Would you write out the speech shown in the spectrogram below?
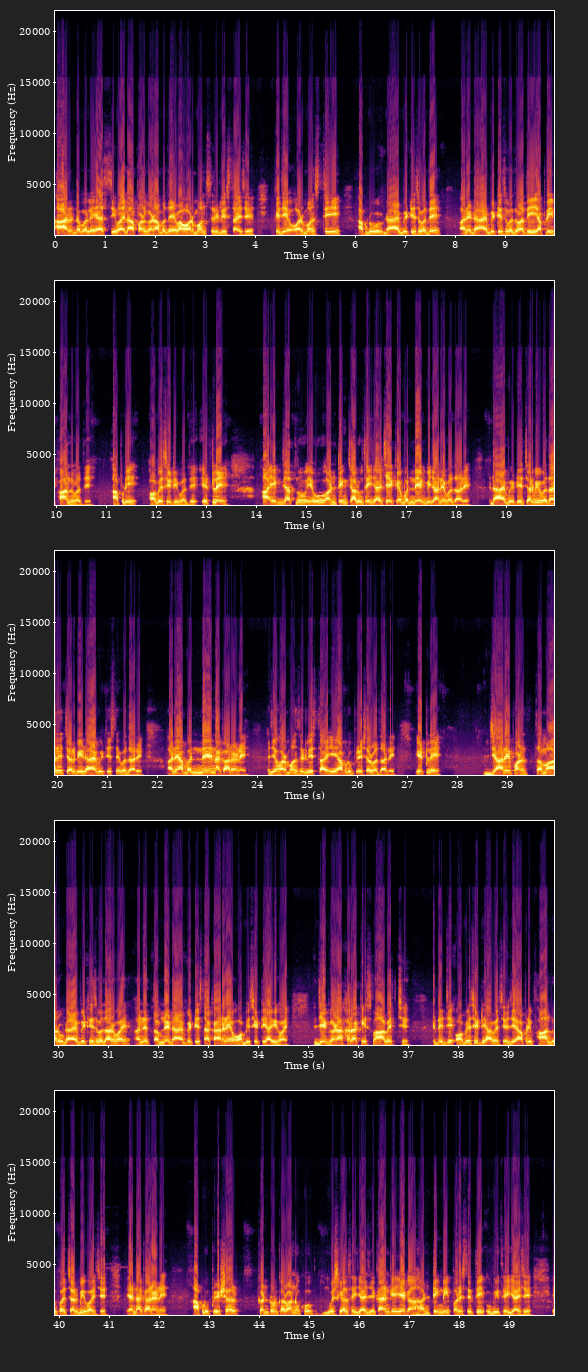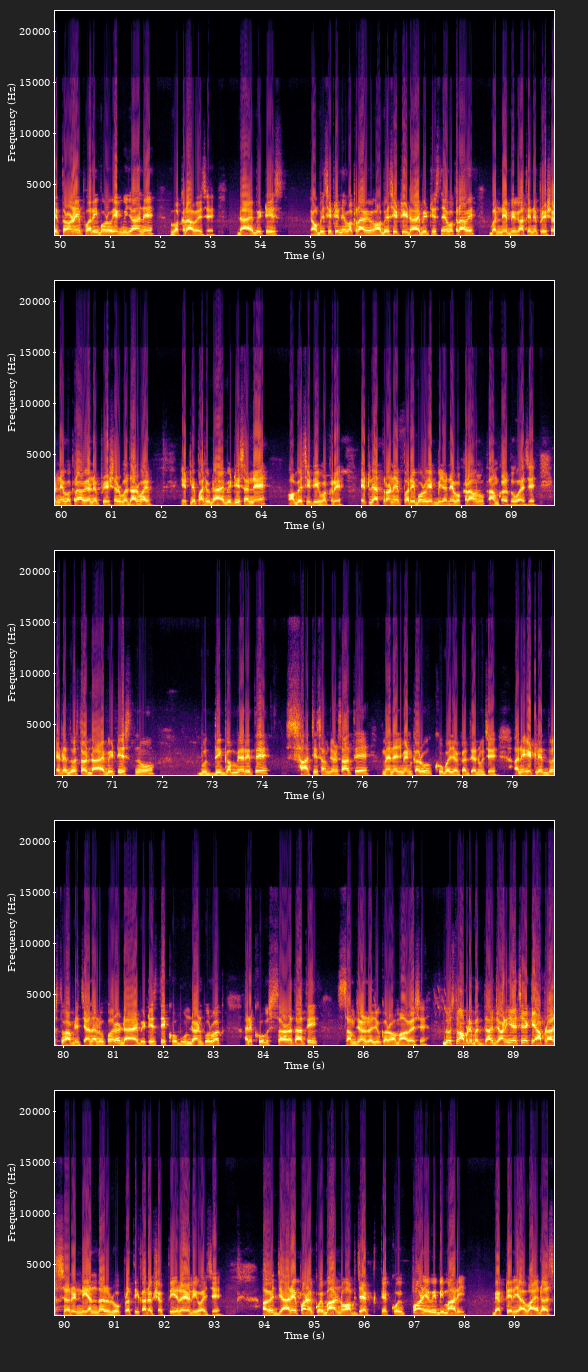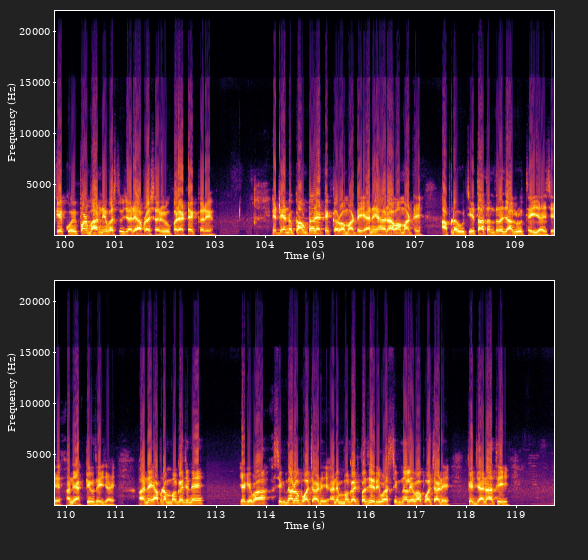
આર ડબલ એસ સિવાયના પણ ઘણા બધા એવા હોર્મોન્સ રિલીઝ થાય છે કે જે હોર્મોન્સથી આપણું ડાયાબિટીસ વધે અને ડાયાબિટીસ વધવાથી આપણી ફાંદ વધે, આપણી ઓબેસિટી વધે. એટલે આ એક જાતનું એવું હન્ટિંગ ચાલુ થઈ જાય છે કે બંને એકબીજાને વધારે. ડાયાબિટીસ ચરબી વધારે, ચરબી ડાયાબિટીસને વધારે. અને આ બંનેના કારણે જે હોર્મોન્સ રિલીઝ થાય એ આપણું પ્રેશર વધારે. એટલે જ્યારે પણ તમારું ડાયાબિટીસ વધારે હોય અને તમને ડાયાબિટીસના કારણે ઓબેસિટી આવી હોય, જે ઘણા ખરા કેસમાં આવે જ છે. એટલે જે ઓબેસિટી આવે છે, જે આપણી ફાંદ ઉપર ચરબી હોય છે, એના કારણે આપણું પ્રેશર કંટ્રોલ કરવાનું ખૂબ મુશ્કેલ થઈ જાય છે. કારણ કે એક હન્ટિંગની પરિસ્થિતિ ઊભી થઈ જાય છે. એ ત્રણેય પરિબળો એકબીજાને વકરાવે છે. ડાયાબિટીસ ઓબેસિટીને વકરાવે ઓબેસિટી ડાયાબિટીસને વકરાવે, બંને ભેગા થઈને પ્રેશરને વકરાવે અને પ્રેશર વધારે હોય, એટલે પાછું ડાયાબિટીસ અને ઓબેસિટી વકરે. એટલે આ ત્રણેય પરિબળો એકબીજાને વકરાવાનું કામ કરતું હોય છે. એટલે દોસ્તો ડાયાબિટીસનું બુદ્ધિ ગમ્ય રીતે સાચી સમજણ સાથે મેનેજમેન્ટ કરવું ખૂબ જ અગત્યનું છે. અને એટલે જ દોસ્તો, આપણી ચેનલ ઉપર ડાયાબિટીસથી ખૂબ ઊંડાણપૂર્વક અને ખૂબ સરળતાથી સમજણ રજૂ કરવામાં આવે છે. દોસ્તો, આપણે બધા જાણીએ છીએ કે આપણા શરીરની અંદર રોગ પ્રતિકારક શક્તિ રહેલી હોય છે. હવે જ્યારે પણ કોઈ બહારનો ઓબ્જેક્ટ કે કોઈ પણ એવી બીમારી બેક્ટેરિયા વાયરસ કે કોઈ પણ બહારની વસ્તુ જ્યારે આપણા શરીર ઉપર એટેક કરે, એટલે એનો કાઉન્ટર એટેક કરવા માટે, એને હરાવવા માટે આપણું ચેતાતંત્ર જાગૃત થઈ જાય છે અને એક્ટિવ થઈ જાય. અને આપણા મગજને એક એવા સિગ્નલો પહોંચાડે અને મગજ પછી રિવર્સ સિગ્નલ એવા પહોંચાડે કે જેનાથી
